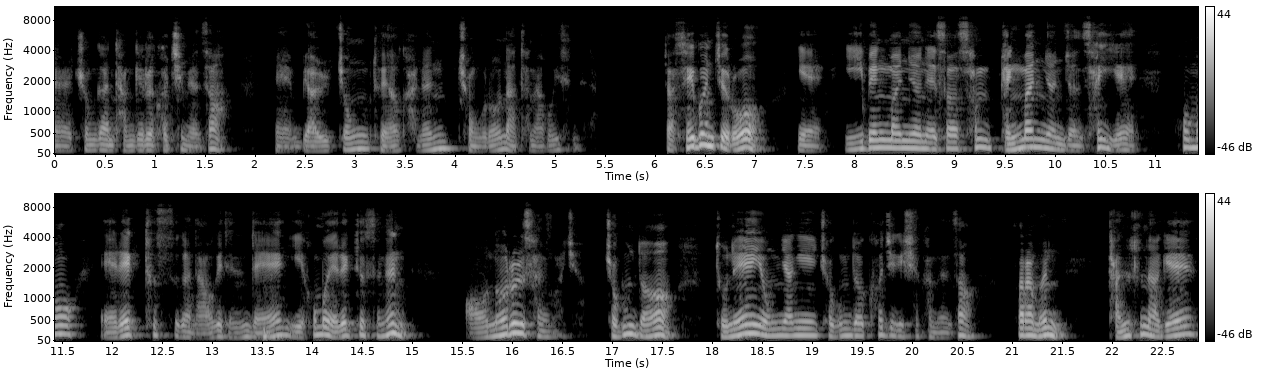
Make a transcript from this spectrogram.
예, 중간 단계를 거치면서 멸종되어 가는 종으로 나타나고 있습니다. 자, 세 번째로 200만 년에서 300만 년 전 사이에 호모 에렉투스가 나오게 되는데 이 호모 에렉투스는 언어를 사용하죠. 조금 더 두뇌의 용량이 조금 더 커지기 시작하면서 사람은 단순하게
